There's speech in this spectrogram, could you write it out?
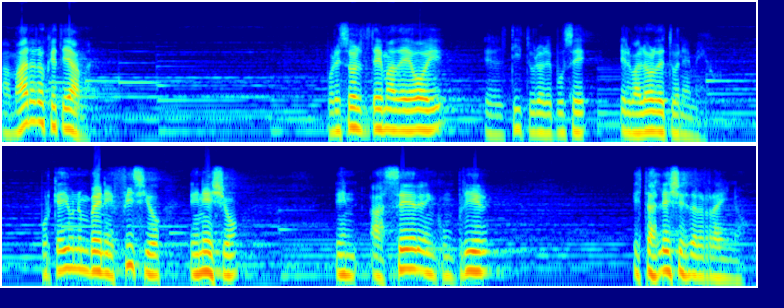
Amar a los que te aman. Por eso el tema de hoy, el título le puse el valor de tu enemigo. Porque hay un beneficio en ello en hacer, en cumplir estas leyes del reino.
